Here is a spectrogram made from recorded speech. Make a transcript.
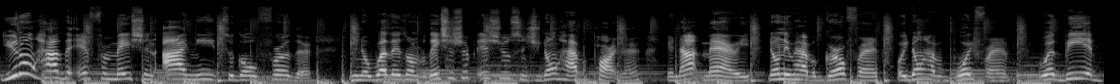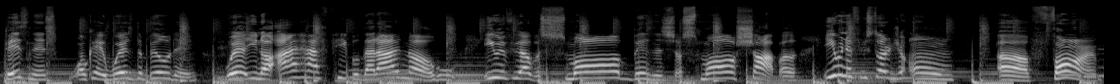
you don't have the information i need to go further you know, whether it's on relationship issues, since you don't have a partner, you're not married, you don't even have a girlfriend, or you don't have a boyfriend, whether be it business, okay, where's the building? Where, you know, I have people that I know who, even if you have a small business, a small shop, uh, even if you started your own uh, farm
